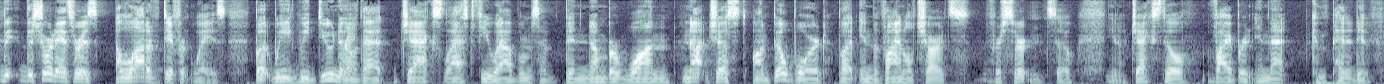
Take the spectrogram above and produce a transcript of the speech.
The, the short answer is a lot of different ways, but we, we do know Right. that Jack's last few albums have been number one, not just on Billboard, but in the vinyl charts for certain. So, you know, Jack's still vibrant in that competitive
